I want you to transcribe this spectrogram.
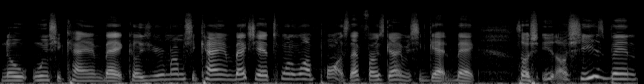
you know, when she came back. Because you remember she came back, she had 21 points that first game when she got back. So, she, you know, she's been,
